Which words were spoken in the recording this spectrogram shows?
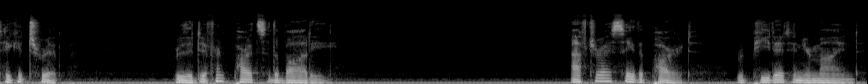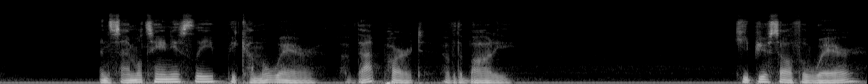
Take a trip through the different parts of the body. After I say the part, repeat it in your mind and simultaneously become aware of that part of the body. Keep yourself aware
